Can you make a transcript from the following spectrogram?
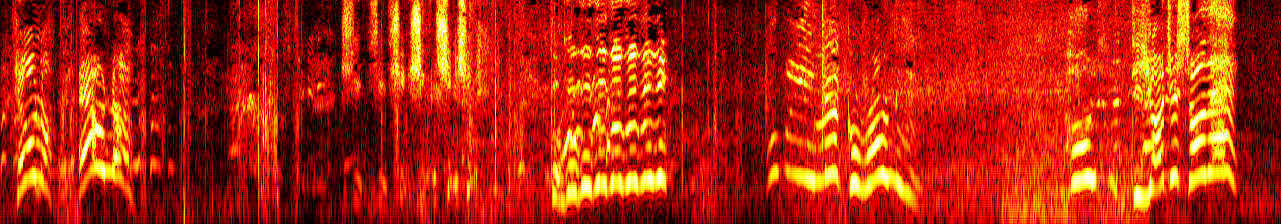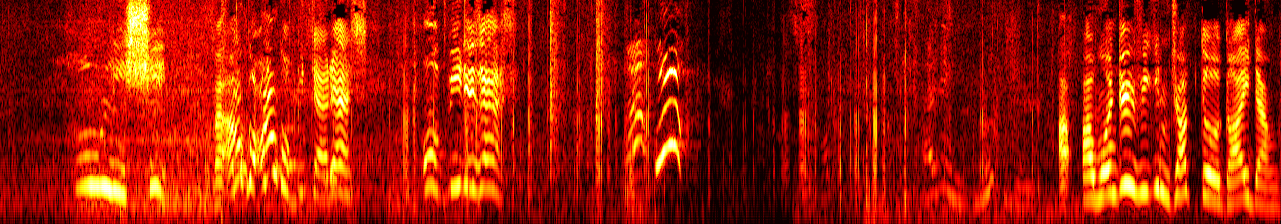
Hell no! Hell no! Shit, shit, shit, shit, shit, shit. Go, go, go, go, go, go, go, go. Holy macaroni! Holy, did y'all just saw that? Holy shit. Right, I'm gonna go, I'm gonna beat that ass. Oh, beat his ass. I didn't move again. I, wonder if he can drop the guy down.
